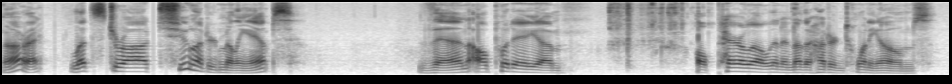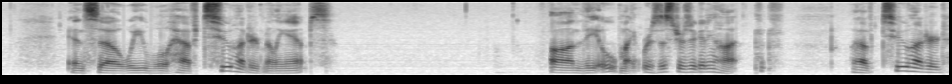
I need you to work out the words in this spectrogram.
All right, let's draw 200 milliamps. Then I'll put a, um, I'll parallel in another 120 ohms. And so we will have 200 milliamps on the, oh, my resistors are getting hot. we'll have 200,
